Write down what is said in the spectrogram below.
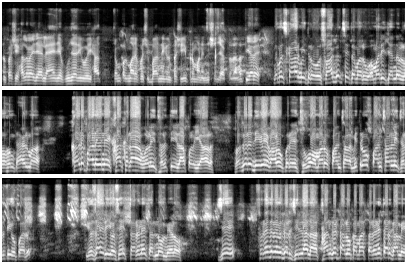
અને પછી હલવાઈ જાય એટલે અહીંયા જે પૂજારી હોય હાથ ચંપલ મારે પછી બહાર નીકળે પછી એ પ્રમાણે સજા કરતા. અત્યારે નમસ્કાર મિત્રો સ્વાગત છે તમારું અમારી ચેનલ લોહંગ ટ્રાવેલમાં ખડ પાણીને ખાખરા, વળી ધરતી લાપળિયાળ. વગર દીવે વાળો કરે, જુઓ અમારો પાંછાળ મિત્રો પાંછાળની ધરતી ઉપર યોજાઈ રહ્યો છે તરણેતરનો મેળો. જે સુરેન્દ્રનગર જિલ્લાના થાનગઢ તાલુકામાં તરણેતર ગામે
